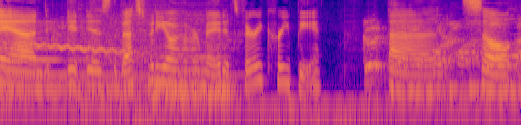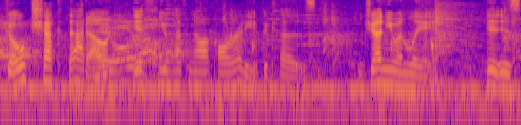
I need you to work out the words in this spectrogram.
And it is the best video I've ever made. It's very creepy. Good day or Uh, so go check that out if you have not already, because genuinely, it is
